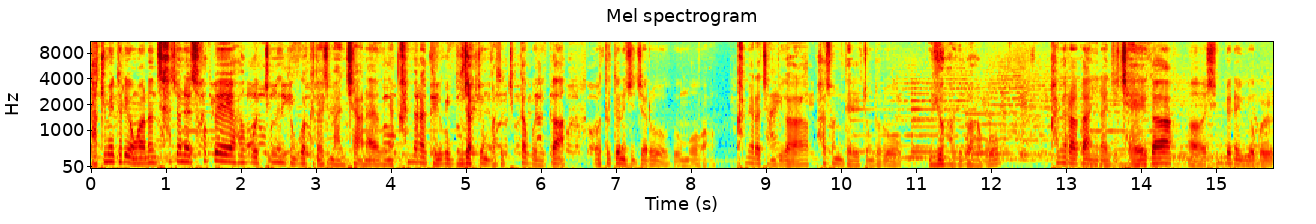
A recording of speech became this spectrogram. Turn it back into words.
다큐멘터리 영화는 사전에 섭외하고 찍는 경우가 그다지 많지 않아요. 그냥 카메라 들고 무작정 가서 찍다 보니까 어떨 때는 진짜로 그 뭐 카메라 장비가 파손될 정도로 위험하기도 하고 카메라가 아니라 이제 제가 어, 신변의 위협을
